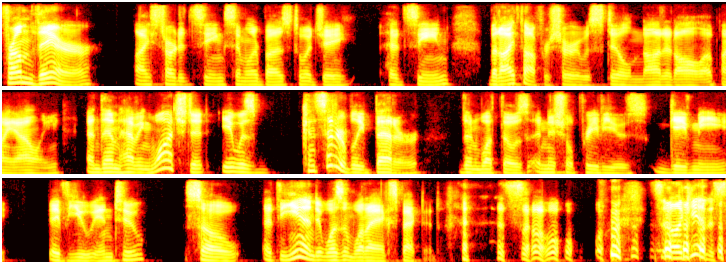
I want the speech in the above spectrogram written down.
from there, I started seeing similar buzz to what Jay had seen, but I thought for sure it was still not at all up my alley. And then having watched it, it was considerably better than what those initial previews gave me a view into. So at the end, it wasn't what I expected. so, so again, it's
